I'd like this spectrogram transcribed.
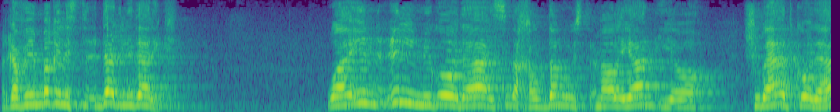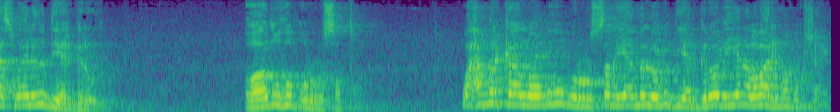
marka fayanbaqi اlisticdaad lidalik waa in cilmigooda ay sida khaldan u isticmaalayaan iyo shubahaadkoodaas waa inaad u diyaar garowdo oo aada u hub urursato waxaa markaa loogu hub urursanaya ama loogu diyaar garoobayana laba arrimood ba ku sheegay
